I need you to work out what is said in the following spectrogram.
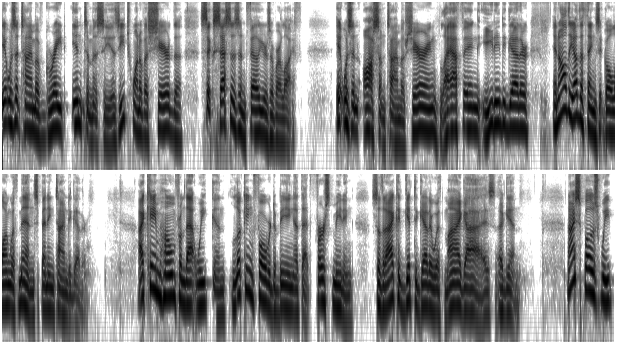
It was a time of great intimacy as each one of us shared the successes and failures of our life. It was an awesome time of sharing, laughing, eating together, and all the other things that go along with men spending time together. I came home from that weekend looking forward to being at that first meeting so that I could get together with my guys again. Now, I suppose we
